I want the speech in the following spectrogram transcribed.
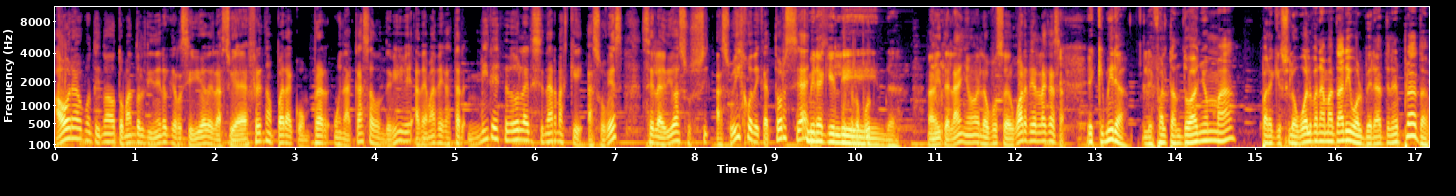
Ahora ha continuado tomando el dinero que recibió de la ciudad de Fresno para comprar una casa donde vive, además de gastar miles de dólares en armas que, a su vez, se la dio a su, a su hijo de 14 años. Mira qué linda la mitad del año lo puso de guardia en la casa. Es que mira, le faltan dos años más para que se lo vuelvan a matar y volverá a tener plata.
